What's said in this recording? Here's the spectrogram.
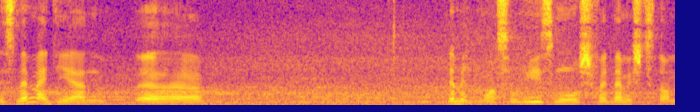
Ez nem egy ilyen nem egy mazohizmus, vagy nem is tudom,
